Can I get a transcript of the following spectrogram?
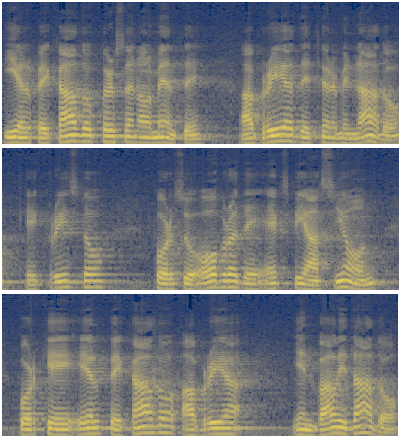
y el pecado personalmente habría determinado que Cristo, por su obra de expiación, porque el pecado habría invalidado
